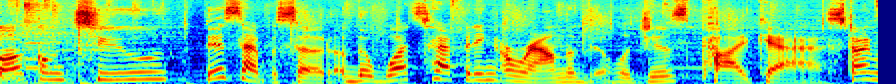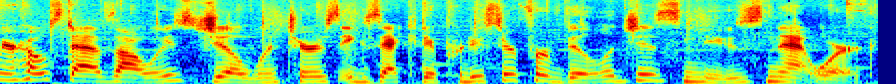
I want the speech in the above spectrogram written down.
welcome to this episode of the What's Happening Around the Villages podcast. I'm your host, as always, Jill Winters, executive producer for Villages News Network.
